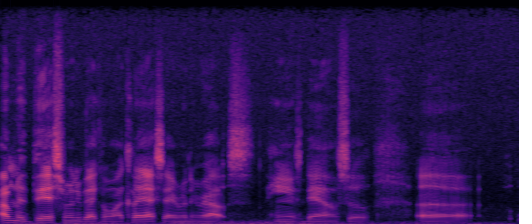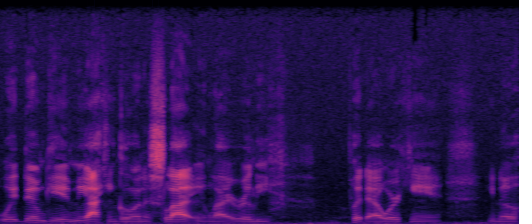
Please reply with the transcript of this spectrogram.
I'm the best running back in my class at running routes, hands down. So uh, with them getting me, I can go in the slot and like really put that work in. You know.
